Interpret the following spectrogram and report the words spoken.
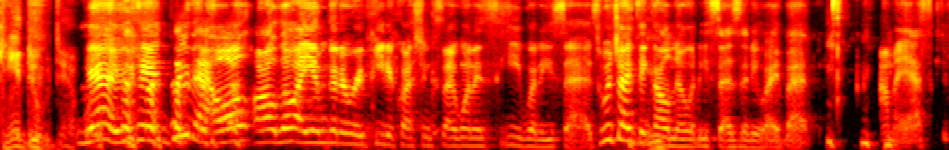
Can't do it that way. Yeah, you can't do that. Al- although I am going to repeat a question because I want to see what he says, which I think I'll know what he says anyway, but I'm going to ask you.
